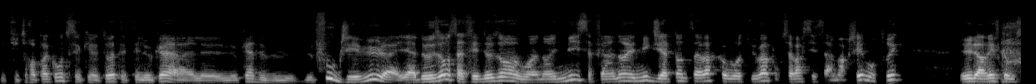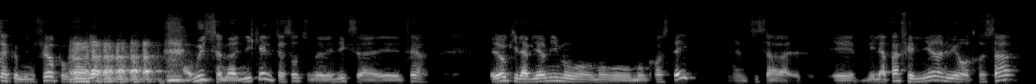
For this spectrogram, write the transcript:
mais tu te rends pas compte, c'est que toi, tu étais le cas, le, cas de, fou que j'ai vu là. Il y a deux ans, ça fait deux ans ou un an et demi, ça fait un an et demi que j'attends de savoir comment tu vas pour savoir si ça a marché, mon truc. Et il arrive comme ça, comme une fleur, pour me dire Ah oui, ça va nickel, de toute façon, tu m'avais dit que ça allait le faire. Et donc, il a bien mis mon, mon, cross-tape, un petit ça. Et, mais il n'a pas fait le lien, lui, entre ça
